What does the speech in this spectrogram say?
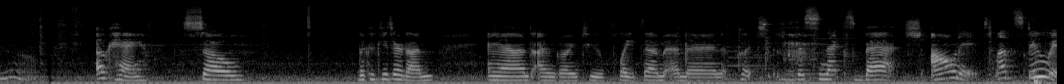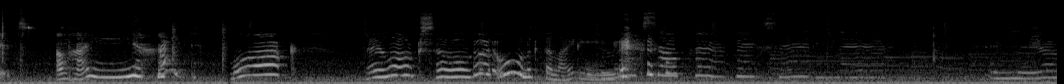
Yeah. Okay, so the cookies are done, and I'm going to plate them and then put this next batch on it. Let's do it. Oh, hi. Hi. Look. They look so good. Ooh, look at the lighting. so perfect sitting there in their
